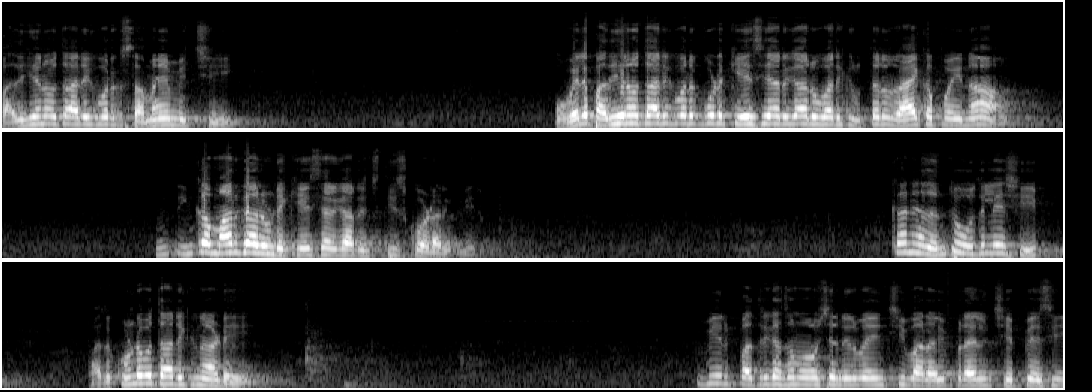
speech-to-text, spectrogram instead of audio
పదిహేనవ తారీఖు వరకు సమయం ఇచ్చి ఒకవేళ పదిహేనవ తారీఖు వరకు కూడా కేసీఆర్ గారు వారికి ఉత్తరం రాయకపోయినా ఇంకా మార్గాలు ఉండే కేసీఆర్ గారి నుంచి తీసుకోవడానికి మీరు కానీ అదంతా వదిలేసి పదకొండవ తారీఖు నాడే వీరు పత్రికా సమావేశం నిర్వహించి వారి అభిప్రాయాలను చెప్పేసి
